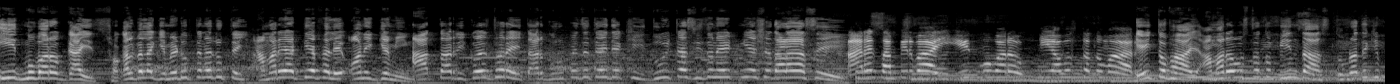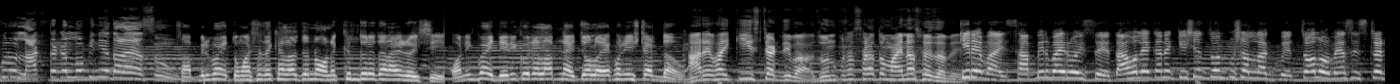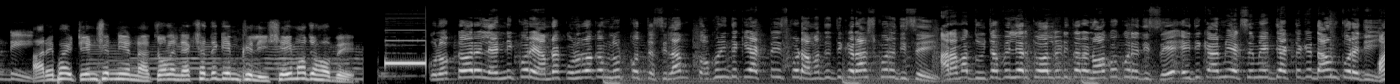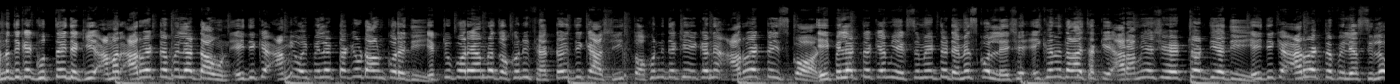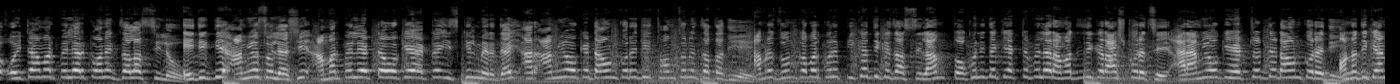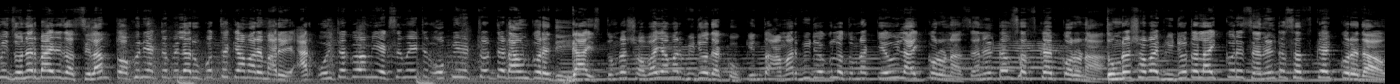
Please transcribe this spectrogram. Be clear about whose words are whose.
Speaker 1: ঈদ মুবারক guys সকালবেলা গেমে ঢুকতে না ঢুকতেই আমার এয়ার দিয়ে ফেলে অনেক গেমিং আর তার রিকোয়েস্ট ধরেই তার গ্রুপে যেতেই দেখি দুইটা সিজন এইট নিয়ে এসে দাঁড়ায় আছে।
Speaker 2: আরে সাব্বির ভাই ঈদ মুবারক কি অবস্থা তোমার?
Speaker 1: এই তো ভাই আমার অবস্থা তো বিন্দাস। তোমরা দেখি পুরো লাখ টাকার লবি নিয়ে দাঁড়ায় আছো।
Speaker 3: সাব্বির ভাই তোমার সাথে খেলার জন্য অনেকক্ষণ ধরে দাঁড়ায় রয়েছি অনেক ভাই দেরি করে লাভ নাই চলো এখন স্টার্ট দাও।
Speaker 4: আরে ভাই কি স্টার্ট দিবা? জোন পোষা ছাড়া তো মাইনাস হয়ে যাবে।
Speaker 2: কি রে ভাই সাব্বির ভাই রইছে তাহলে এখানে কিসের জোন পুষার লাগবে? চলো ম্যাচ স্টার্ট দি।
Speaker 3: আরে ভাই টেনশন নিয়ে না চলেন একসাথে গেম খেলি সেই মজা হবে।
Speaker 1: টাওয়ারে ল্যান্ডিং করে আমরা কোন রকম লুট করতেছিলাম, তখনই দেখি একটা আমাদের দিকে করে দিছে। আর আমার দুইটা প্লেয়ারকে অলরেডি তারা করে দিছে। এইদিকে আমি দিয়ে একটাকে ডাউন করে দিই। অন্যদিকে ঘুরতেই দেখি আমার আরও একটা প্লেয়ার ডাউন এইদিকে আমি ওই প্লেয়ারটাকেও ডাউন করে দিই। একটু পরে আমরা যখনই ফ্যাক্টরির দিকে আসি, তখনই দেখি এখানে আরও একটা স্কোয়াড এই প্লেয়ারটাকে আমি এক্সএমএইট দিয়ে ড্যামেজ করলে সে এইখানে দাঁড়ায় থাকে আর আমি এসে হেডশট দিয়ে দিই। এইদিকে আরও একটা প্লেয়ার ছিল, ওইটা আমার প্লেয়ারকে অনেক জ্বালাচ্ছিল। এই দিক দিয়ে আমিও চলে আসি। আমার প্লেয়ারটা ওকে একটা স্কিল মেরে দেয় আর আমিও ওকে ডাউন করে দিই। থমসনের জাতা দিয়ে। আমরা জোন কভার করে পিকের দিকে যাচ্ছিলাম, তখনই দেখি একটা প্লেয়ার আমাদের দিকে করেছে, আর আমি ওকে হেডশট দিয়ে ডাউন করে দিই। অন্যদিকে আমি জোনের বাইরে যাচ্ছিলাম, তখনই একটা প্লেয়ার উপর থেকে আমারে মারে, আর ওইটাকেও আমি এক্সএমএইট এর ওপি হেডশট দিয়ে ডাউন করে দিই। গাইস তোমরা সবাই আমার ভিডিও দেখো, কিন্তু আমার ভিডিওগুলো তোমরা কেউই লাইক করো না, চ্যানেলটাও সাবস্ক্রাইব করো না। তোমরা সবাই ভিডিওটা লাইক করে চ্যানেলটা সাবস্ক্রাইব করে দাও।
